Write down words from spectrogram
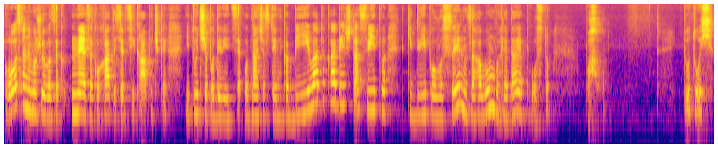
Просто неможливо не закохатися в ці крапочки. І тут ще подивіться, одна частинка біла, така більш та світла, такі дві полоси, ну загалом виглядає просто вау! Тут ось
